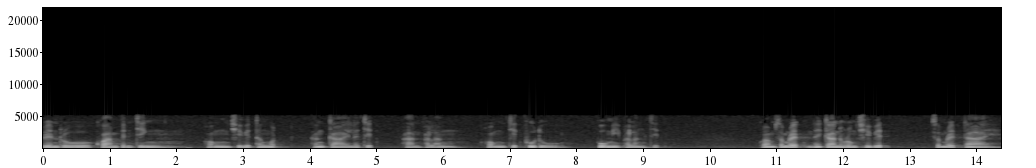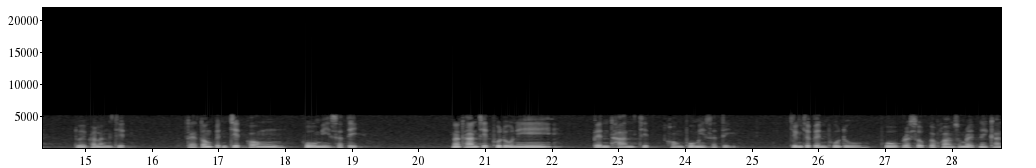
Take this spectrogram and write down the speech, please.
เรียนรู้ความเป็นจริงของชีวิตทั้งหมดทั้งกายและจิตผ่านพลังของจิตผู้ดู ผู้มีพลังจิต ความสำเร็จในการดำรงชีวิต สำเร็จได้ด้วยพลังจิต แต่ต้องเป็นจิตของผู้มีสตินาฐานจิตผู้ดูนี้เป็นฐานจิตของผู้มีสติ จึงจะเป็นผู้ดูผู้ประสบกับความสำเร็จในการ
